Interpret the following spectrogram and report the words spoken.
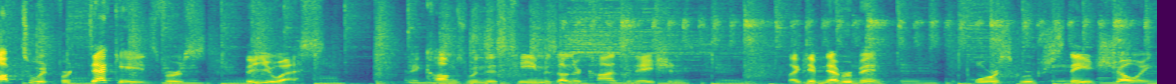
up to it for decades versus the U.S. And it comes when this team is under consternation like they've never been. Poorest group stage showing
